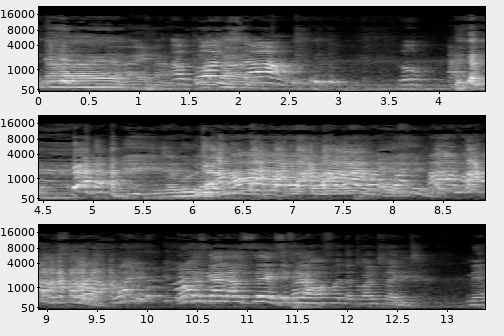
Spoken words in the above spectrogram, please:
Nah, Aye, nah. A porn star. Yo. Njabulo. This guy loves sex. If you're offered the contract, man,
